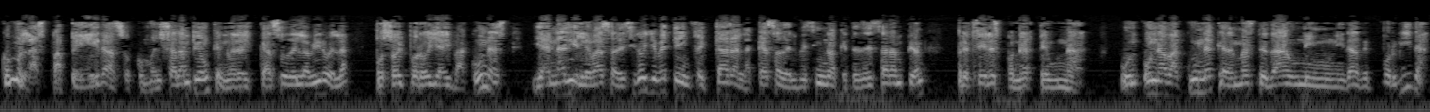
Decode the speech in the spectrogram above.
como las paperas o como el sarampión, que no era el caso de la viruela, pues hoy por hoy hay vacunas. Y a nadie le vas a decir, oye, vete a infectar a la casa del vecino a que te dé sarampión, prefieres ponerte una, una vacuna que además te da una inmunidad de por vida.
